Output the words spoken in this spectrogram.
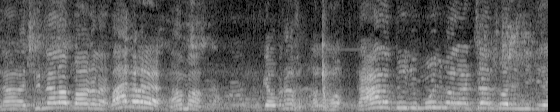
நான் சின்னலா பார்க்கல. பார்க்கல. ஆமா. காலை தூக்கி மூஞ்சி மேல அடிச்சாரு சொல்லி இன்னைக்கு.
